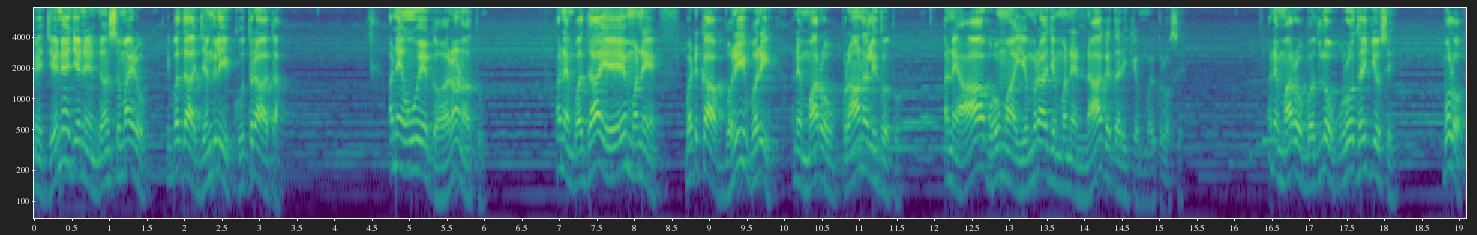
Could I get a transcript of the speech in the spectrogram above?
મેં જેને જેને ડંસ માર્યો, એ બધા જંગલી કૂતરા હતા. અને હું એક હરણ હતું. અને બધાએ મને બટકા ભરી ભરી અને મારો પ્રાણ લીધો હતો. અને આ ભવમાં યમરાજે મને નાગ તરીકે મોકલો છે. અને મારો બદલો પૂરો થઈ ગયો છે. બોલો,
